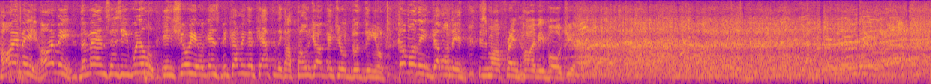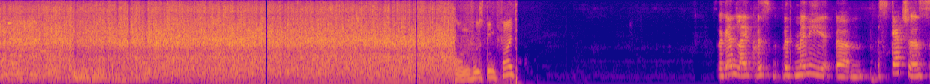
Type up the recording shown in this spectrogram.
Jaime, Jaime, the man says he will insure you against becoming a Catholic. I told you I'll get you a good deal. Come on in, come on in. This is my friend Jaime Borgia. on who's been fighting. Again, like with with many um, sketches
